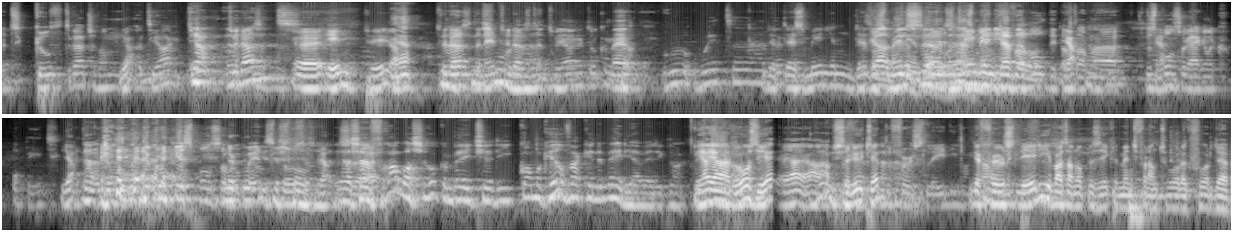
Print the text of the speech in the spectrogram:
het, eh het van Ja. het jaar Ja, 2000. Eén, twee, ja. Ja. 2001, dat is mooi, 2002 aangetrokken. Maar hoe, hoe heet eh, De Tasmanian Devils. Ja, dus, eh, Devil. de Tasmanian Devil, Devil. die dat Ja. dan eh, de sponsor eigenlijk opeet. Ja. Ja, De, de koekjesponsor de opeet. koekjessponsor. Ja, Dus, zijn vrouw was er ook een beetje, die kwam ook heel vaak in de media, weet ik nog. Ja, ja, Rosie, hè. Ja, ja, absoluut, hè. de first lady. De First Lady was dan op een zeker moment verantwoordelijk voor de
